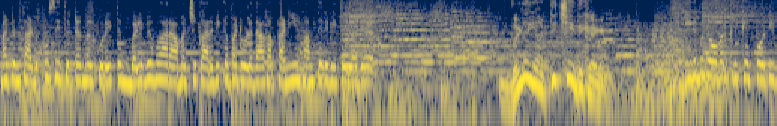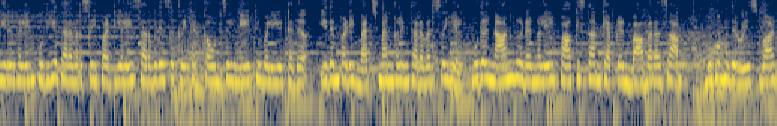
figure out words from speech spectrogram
மற்றும் தடுப்பூசி திட்டங்கள் குறித்தும் வெளிவிவகார அமைச்சுக்கு அறிவிக்கப்பட்டுள்ளதாக பணியகம் தெரிவித்துள்ளது. விளையாட்டுச் செய்திகள். இருபது ஓவர் கிரிக்கெட் போட்டி வீரர்களின் புதிய தரவரிசை பட்டியலை சர்வதேச கிரிக்கெட் கவுன்சில் நேற்று வெளியிட்டது. இதன்படி பேட்ஸ்மேன்களின் தரவரிசையில் முதல் நான்கு இடங்களில் பாகிஸ்தான் கேப்டன் பாபர் அசாம் முகமது ரிஸ்வான்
